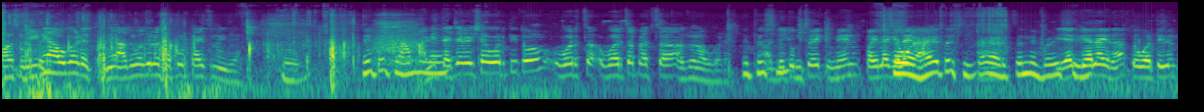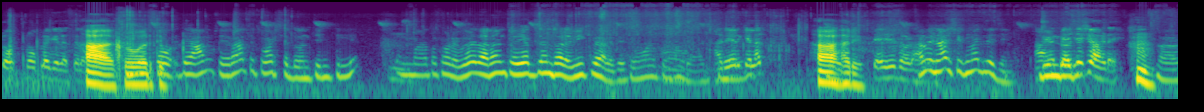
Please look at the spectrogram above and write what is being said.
माणूस येणे अवघड आहेत. आणि आजूबाजूला सपोर्ट काहीच नाहीये. हे तेच आम्हाला- आणि त्याच्यापेक्षा वरती तो वरचा वरचा पॅचचा अजून अवघड आहे. हे तुमचं एक मेन पहिला सवय गेलाय आहे तशी. काही अडचण नाही एक आहे. गेलाय ना तो वरती टॉप टॉपला गेला हा तो वरती. सवय- ते आमचे राहतात वर्ष दोन तीन किल्ले. पण मग आता थोडा वेळ झाला ना तो एक जण थोडा वीक झाला त्याच्यामुळे अडचण. हरिहर केलात? हा हरे त्याची थोडा आम्ही नाशिक मधलेच आहे. हा, आहे. हा.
